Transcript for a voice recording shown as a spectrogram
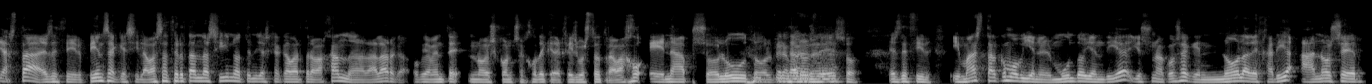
ya está. Es decir, piensa que si la vas acertando así, no tendrías que acabar trabajando a la larga. Obviamente, no es consejo de que dejéis vuestro trabajo en absoluto. Olvidaros de eso. Es decir, y más tal como viene el mundo hoy en día, y es una cosa que no la dejaría a no ser,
